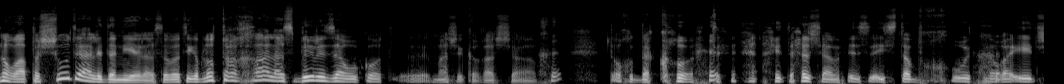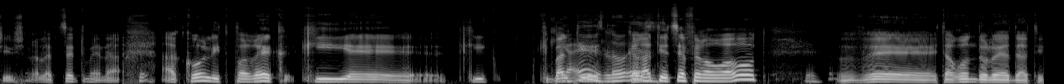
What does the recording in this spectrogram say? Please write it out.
נורא פשוט היה לדניאלה, זאת אומרת, היא גם לא טרחה להסביר לי את זה ארוכות. מה שקרה שם, תוך דקות הייתה שם איזו הסתבכות נוראית שאי אפשר לצאת ממנה. הכל התפרק כי, אה, כי קיבלתי, העז, לא עז. קראתי את ספר ההוראות, כן. ואת הרונדו לא ידעתי.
